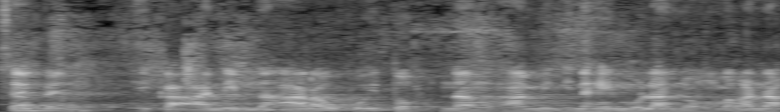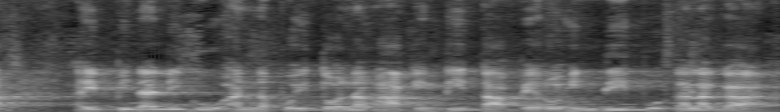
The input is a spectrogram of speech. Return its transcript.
7, ika-anim na araw po ito ng aming inahin mula nung mga anak ay pinaliguan na po ito ng aking tita pero hindi po talaga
